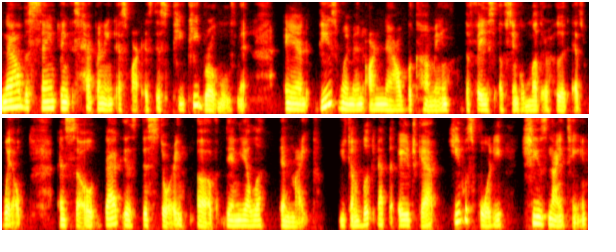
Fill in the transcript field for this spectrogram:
Now the same thing is happening as far as this PP bro movement. And these women are now becoming the face of single motherhood as well. And so that is this story of Daniela and Mike. You can look at the age gap. He was 40, she's 19.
